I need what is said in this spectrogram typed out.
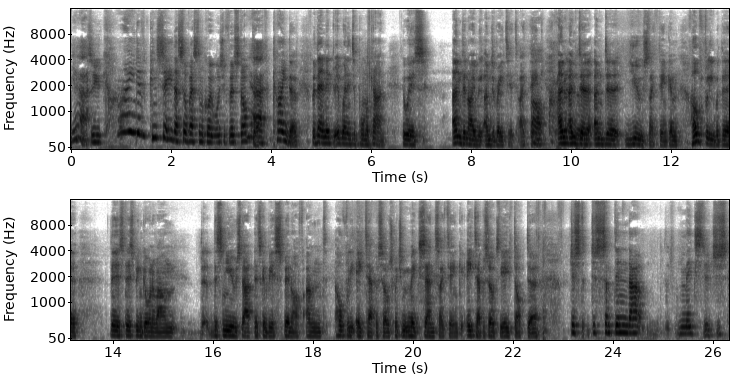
Yeah. So you kind of can say that Sylvester McCoy was your first Doctor, Yeah. kind of. But then it, it went into Paul McGann, who is undeniably underrated, I think, Oh, and under underused, I think, and hopefully with the there's there's been going around this news that there's going to be a spin-off and hopefully eight episodes which makes sense i think eight episodes the eighth doctor just just something that makes it just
